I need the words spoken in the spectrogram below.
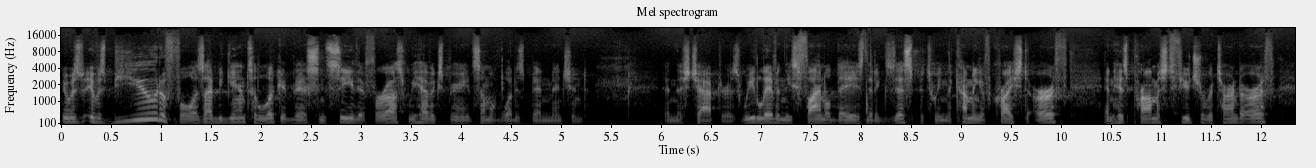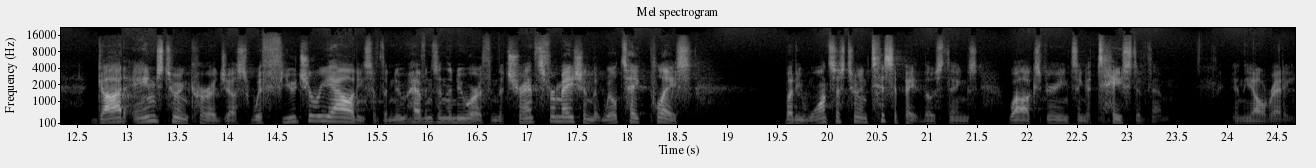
It was, it was beautiful as I began to look at this and see that for us, we have experienced some of what has been mentioned in this chapter. As we live in these final days that exist between the coming of Christ to earth and his promised future return to earth, God aims to encourage us with future realities of the new heavens and the new earth and the transformation that will take place. But he wants us to anticipate those things while experiencing a taste of them in the already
